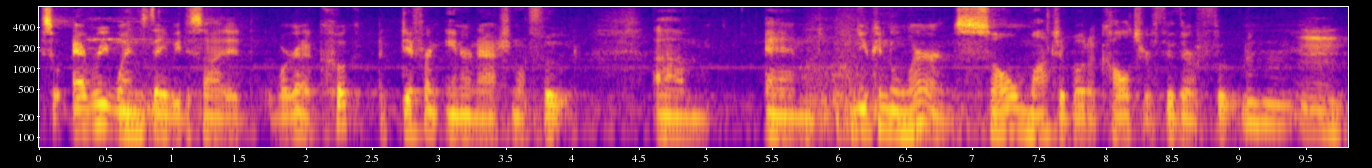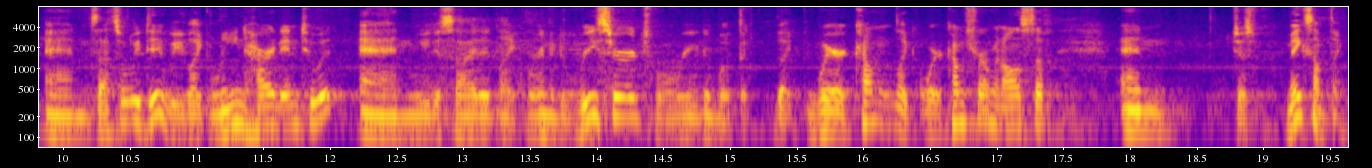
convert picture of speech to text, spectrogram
so every Wednesday we decided we're going to cook a different international food. Um, and you can learn so much about a culture through their food. And that's what we did. We like leaned hard into it and we decided like we're going to do research, we'll read about the like where it comes like where it comes from and all this stuff and just make something.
